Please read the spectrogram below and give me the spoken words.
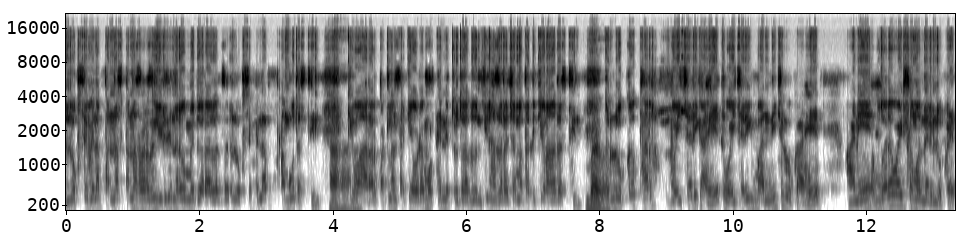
लोकसभेला पन्नास पन्नास हजाराचं लीड देणाऱ्या उमेदवाराला जर लोकसभेला थांबवत असतील हा किंवा आर आर पाटलांसारख्या एवढ्या मोठ्या नेतृत्वाला दोन तीन हजाराच्या मताधिक्यावर आणत असतील. तर लोक फार वैचारिक आहेत वैचारिक बांधणीची लोक आहेत आणि बरं वाईट समजणारी लोक आहेत.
